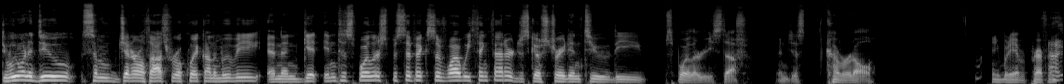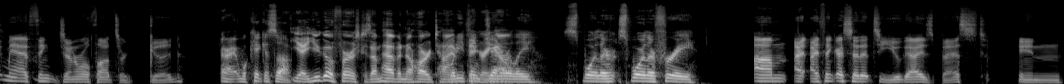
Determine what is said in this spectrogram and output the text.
do we want to do some general thoughts real quick on the movie and then get into spoiler specifics of why we think that, or just go straight into the spoilery stuff and just cover it all? Anybody have a preference? I mean, I think general thoughts are good. all right, we'll kick us off. Yeah, you go first because I'm having a hard time what do you think figuring out. generally? Spoiler spoiler free. Um, I, I think I said it to you guys best in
